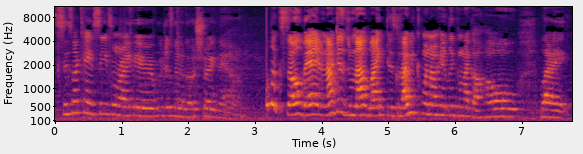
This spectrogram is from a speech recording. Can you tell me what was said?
Since I can't see from right here, we're just gonna go straight down. I look so bad, and I just do not like this because I be coming out here looking like a whole like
